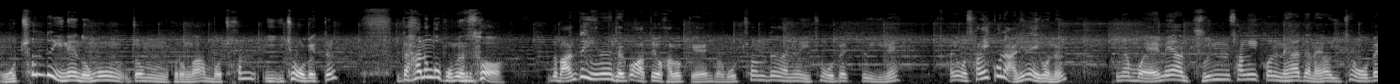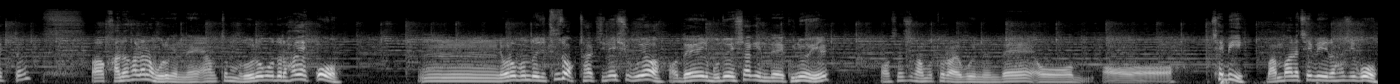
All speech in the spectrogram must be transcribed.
5,000등 이내 너무 좀 그런가? 뭐 1,000, 2,500등? 일단 하는 거 보면서 일단 만등 이내는 될 것 같아요 가볍게 5,000등 아니면 2,500등 이내? 아니 뭐 상위권은 아니네 이거는 그냥 뭐 애매한 준 상위권은 해야 되나요? 2,500등? 아 가능할려나 모르겠네 아무튼 뭐 노려보도록 하겠고 음 여러분도 이제 추석 잘 지내시고요 어, 내일 무도회 시작인데 금요일 어, 3시 반부터로 알고 있는데 어, 어, 채비 만반의 채비를 하시고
